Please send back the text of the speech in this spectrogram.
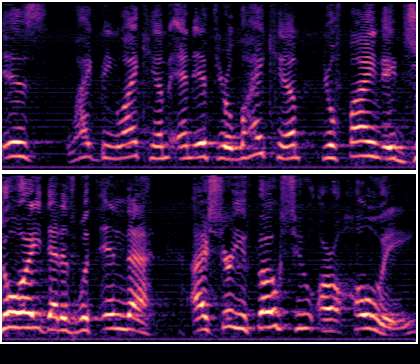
is like being like Him, and if you're like Him, you'll find a joy that is within that. I assure you, folks who are holy,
